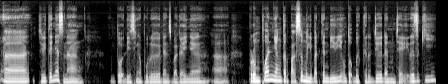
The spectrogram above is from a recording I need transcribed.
uh, ceritanya senang untuk di Singapura dan sebagainya uh, perempuan yang terpaksa melibatkan diri untuk bekerja dan mencari rezeki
